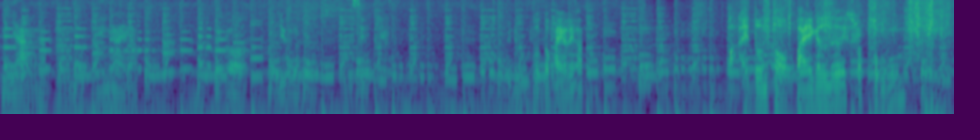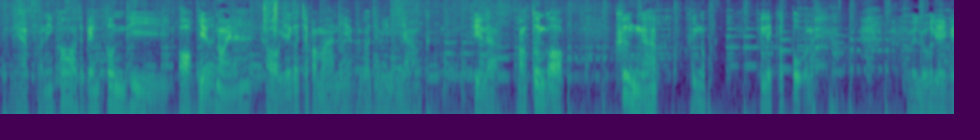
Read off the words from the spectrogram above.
ไม่ยากนะครับเดี๋ยวเรากดง่ายๆนะครับ แต่ก็เยอะนะก็จะเสร็จ ไปดูต้นต่อไปกันเลยครับปลายต้นต่อไปกันเลยครับผมนี่ครับอันนี้ก็จะเป็นต้นที่ออกเยอะหน่อยนะ ถ้าออกเยอะก็จะประมาณนี้ครับมันก็จะมีน้ำยางทีละบางต้นก็ออกครึ่งนะครับ ครึ่งกับที่เรียกกระโปะนะ ไม่รู้เขาเรียกไง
